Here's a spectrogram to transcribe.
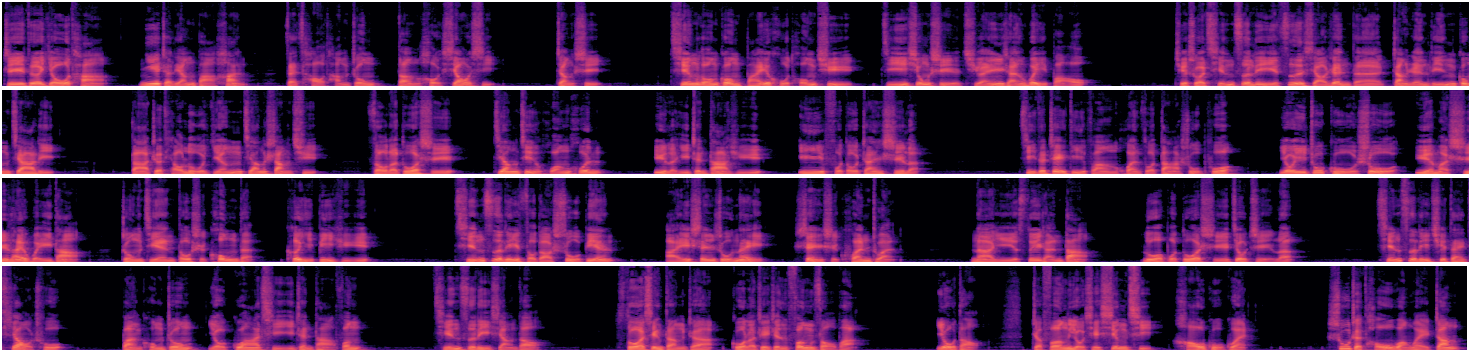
只得由他捏着两把汗，在草堂中等候消息。正是青龙共白虎同去，吉凶事全然未保。却说秦自立自小认得丈人林公家里，打这条路迎江上去，走了多时，将近黄昏，遇了一阵大雨，衣服都沾湿了。记得这地方唤作大树坡，有一株古树，约么十来围大，中间都是空的，可以避雨。秦自立走到树边，挨身入内，甚是宽转。那雨虽然大，落不多时就止了。秦自立却在跳出，半空中又刮起一阵大风。秦自立想到，索性等着过了这阵风走吧。又道：“这风有些腥气，好古怪。”梳着头往外张，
